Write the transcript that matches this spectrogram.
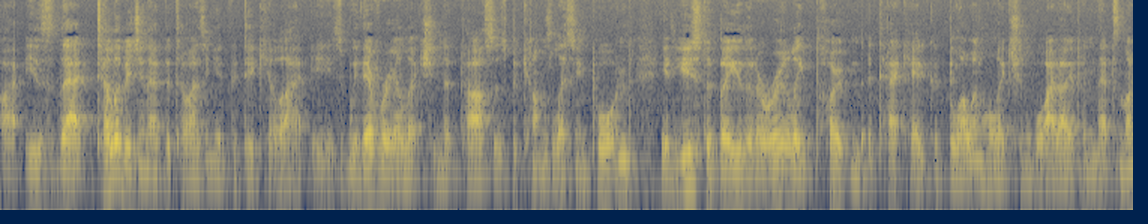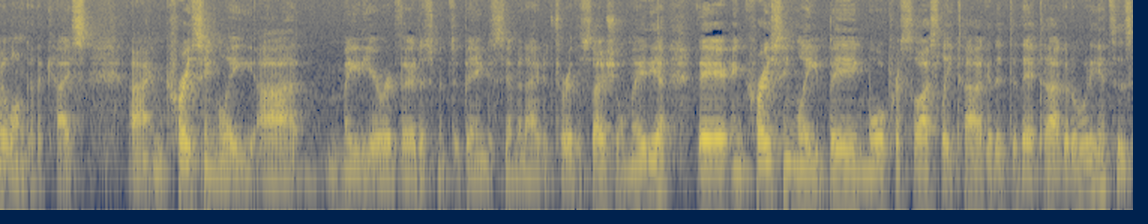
uh, is that television advertising, in particular, is with every election that passes becomes less important. It used to be that a really potent attack ad could blow an election wide open. That's no longer the case. Uh, increasingly, uh, media advertisements are being disseminated through the social media. They're increasingly being more precisely targeted to their target audiences.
